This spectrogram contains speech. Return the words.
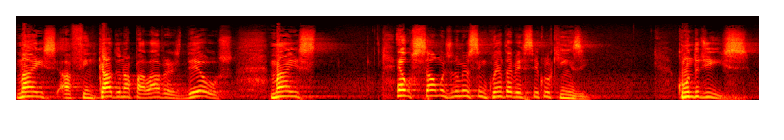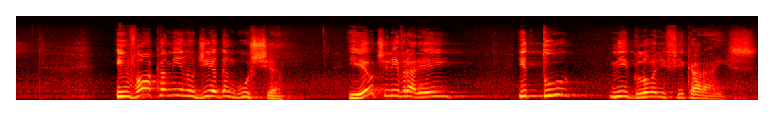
mas afincado na palavra de Deus, mas é o Salmo de número 50, versículo 15, quando diz: Invoca-me no dia da angústia, e eu te livrarei, e tu me glorificarás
